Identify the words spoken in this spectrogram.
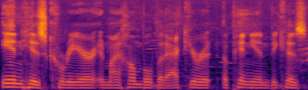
in his career, in my humble but accurate opinion, because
